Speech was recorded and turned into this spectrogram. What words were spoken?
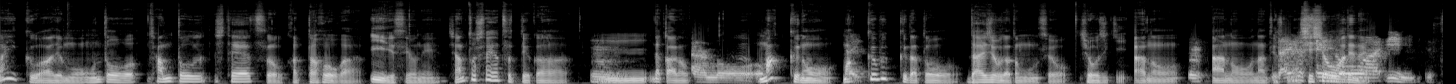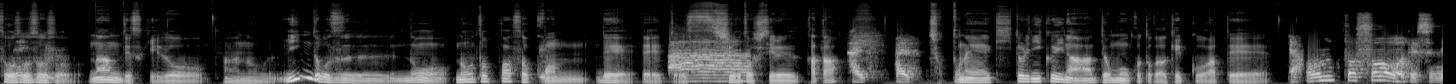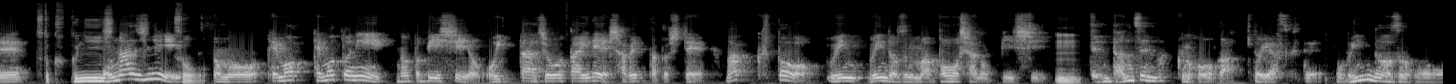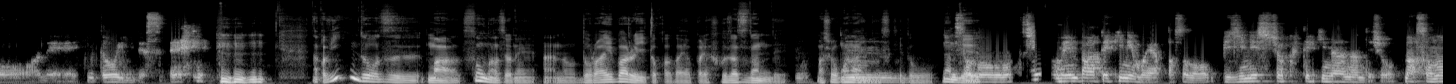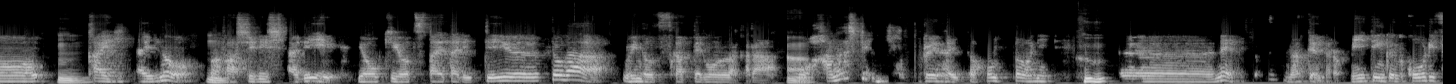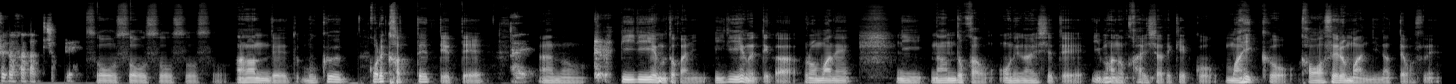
マイクはでも本当ちゃんとしたやつを買った方がいいですよね。ちゃんとしたやつっていうか、ううんん、なんかあの、あの、Mac の、はい MacBook だと大丈夫だと思うんですよ。正直。あの、うんあの、なんていうんですかね。支障は出ない。はいいですね。そうそうそうそう。なんですけど、あの、Windows のノートパソコンで、えっ、ー仕事してる方はい、はい。ちょっとね、聞き取りにくいなって思うことが結構あって、いや、ほんとそうですね。ちょっと確認し同じ、その手も、手元にノート PC を置いた状態で喋ったとして、Mac と Win Windows のまあ某社の PC、うん。で断然 Mac の方が聞き取りやすくて、Windows の方はね、ひどいですね。なんか Windows、まあそうなんですよね。あの、ドライバ類とかがやっぱり複雑なんで、まあしょうがないんですけど、なんで、その、チームのメンバー的にもやっぱそのビジネス職的な、なんでしょう。まあそのうん。会議体の、まあ、うんファシリしたり、要求を伝えたりっていう人が Windows 使ってるものだから、うんもう話に取れないと本当に、うーん、ね、なんて言うんだろう、ミーティングの効率が下がっちゃって。そうそうそうそうそう。あ、なんで、僕、これ買ってって言って、はい。あの、PDM とかに、PDM っていうか、プロマネに何度かお願いしてて、今の会社で結構マイクを買わせるマンになってますね。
